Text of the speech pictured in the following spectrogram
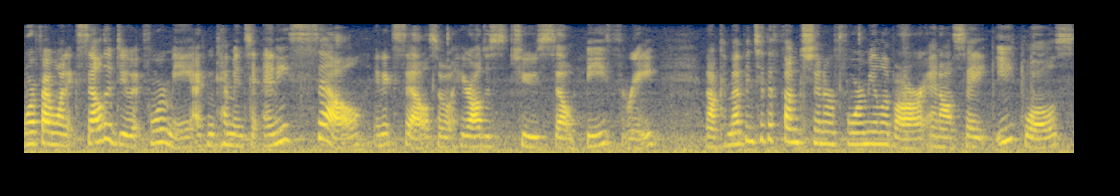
Or if I want Excel to do it for me, I can come into any cell in Excel. So here I'll just choose cell B3. And I'll come up into the function or formula bar and I'll say equals,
